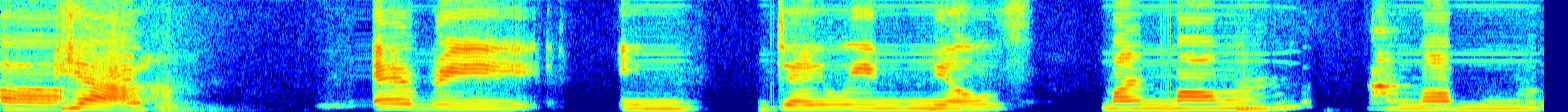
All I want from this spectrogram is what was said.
uh, Yeah. every in daily meals, my mom, Mhm. my mom, mm,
